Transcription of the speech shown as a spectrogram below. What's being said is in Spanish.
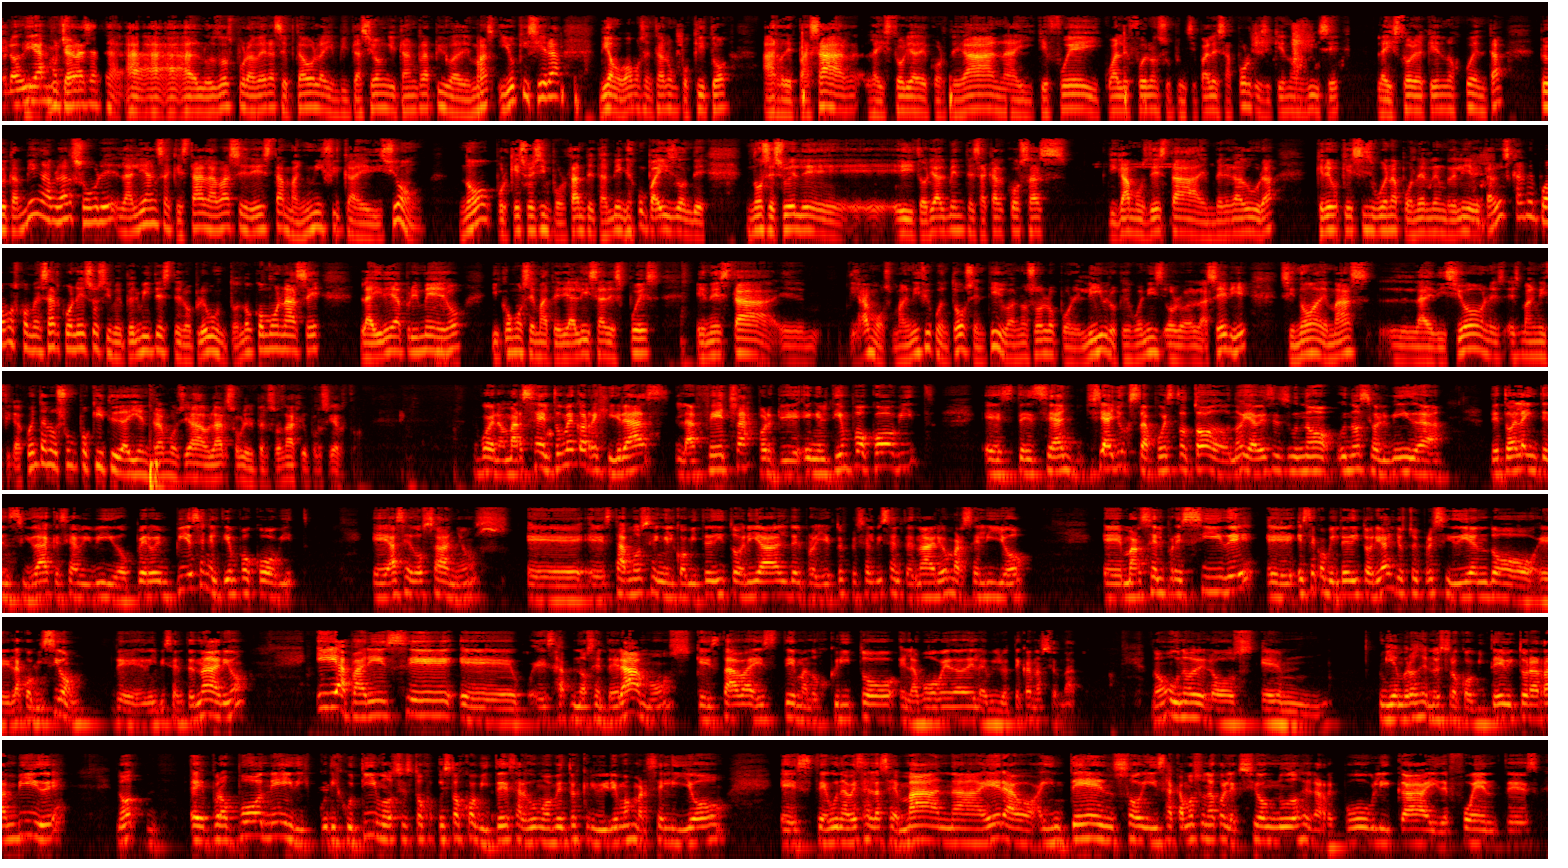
Buenos días. muchas gracias a, los dos por haber aceptado la invitación y tan rápido además. Y yo quisiera, digamos, vamos a entrar un poquito a repasar la historia de Cortegana y qué fue y cuáles fueron sus principales aportes y qué nos dice la historia que él nos cuenta, pero también hablar sobre la alianza que está a la base de esta magnífica edición. ¿No? Porque eso es importante también en un país donde no se suele eh, editorialmente sacar cosas, digamos, de esta envergadura. Creo que sí es buena ponerle en relieve. Tal vez, Carmen, podamos comenzar con eso, si me permites, te lo pregunto, ¿no? ¿Cómo nace la idea primero y cómo se materializa después en esta eh, digamos, magnífico en todo sentido, no solo por el libro, que es buenísimo, o la serie, sino además la edición es, magnífica. Cuéntanos un poquito y de ahí entramos ya a hablar sobre el personaje, por cierto. Bueno, Marcel, tú me corregirás las fechas porque en el tiempo COVID este, se, ha, se ha yuxtapuesto todo, ¿no? Y a veces uno, uno se olvida de toda la intensidad que se ha vivido, pero empieza en el tiempo COVID, eh, hace dos años, eh, estamos en el comité editorial del proyecto especial Bicentenario, Marcel y yo. Eh, Marcel preside eh, este comité editorial, yo estoy presidiendo la comisión del Bicentenario y aparece, pues, nos enteramos que estaba este manuscrito en la bóveda de la Biblioteca Nacional. ¿no? Uno de los em, miembros de nuestro comité, Víctor Arrambide, ¿no? Eh, propone y discutimos estos, estos comités, algún momento escribiremos Marcel y yo, este, una vez a la semana, era intenso y sacamos una colección Nudos de la República y de fuentes.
